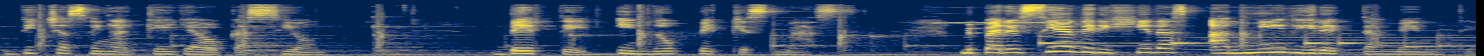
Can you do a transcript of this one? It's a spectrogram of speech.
dichas en aquella ocasión, vete y no peques más me parecían dirigidas a mí directamente.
